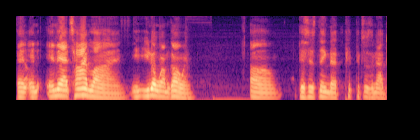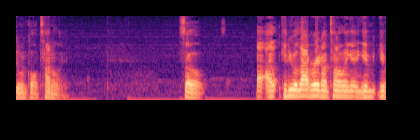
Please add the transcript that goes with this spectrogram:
And, and in that timeline, you know where I'm going um, there's this thing that pitchers are now doing called tunneling. So, I, can you elaborate on tunneling and give give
